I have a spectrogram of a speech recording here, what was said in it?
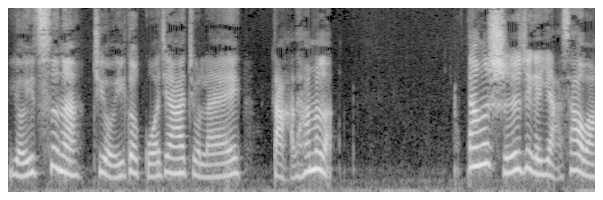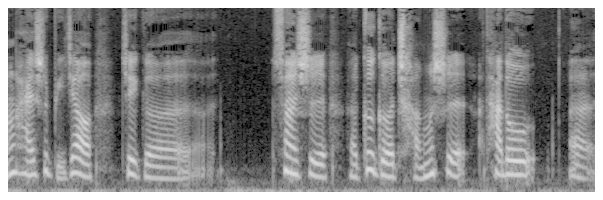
有一次呢，就有一个国家就来打他们了。当时这个亚萨王还是比较这个，算是呃各个城市他都呃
